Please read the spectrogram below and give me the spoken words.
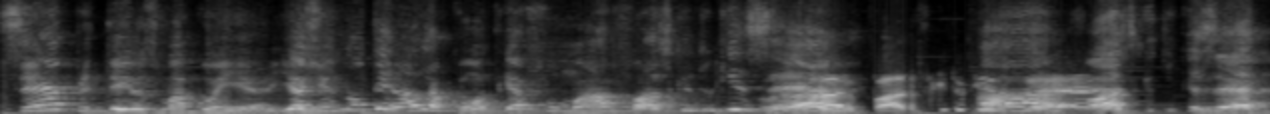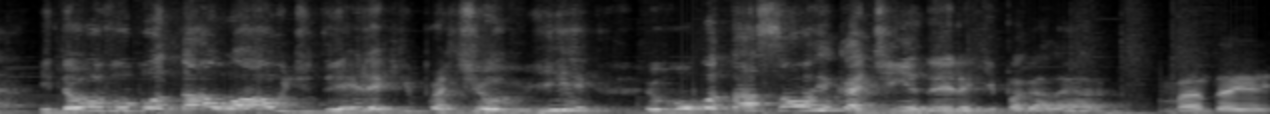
Sempre tem os maconheiros. E a gente não tem nada contra, quer fumar, faz o que tu quiser. Claro, faz o que tu quiser. Ah, faz o que tu quiser. Então eu vou botar o áudio dele aqui pra te ouvir. Eu vou botar só o recadinho dele aqui pra galera. Manda aí.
